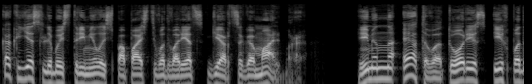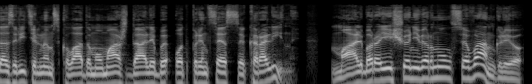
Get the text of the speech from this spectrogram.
как если бы стремилась попасть во дворец герцога Мальборо. Именно этого Торис их подозрительным складом ума ждали бы от принцессы Каролины. Мальборо еще не вернулся в Англию,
